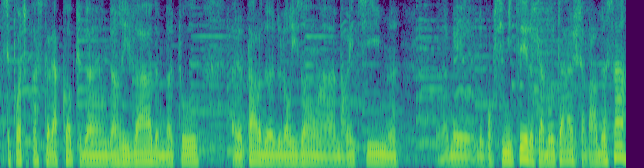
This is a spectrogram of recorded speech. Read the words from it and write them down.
C'est pour être presque à la coque d'un riva, d'un bateau. Elle parle de, l'horizon euh, maritime, mais de proximité, le cabotage, ça parle de ça.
